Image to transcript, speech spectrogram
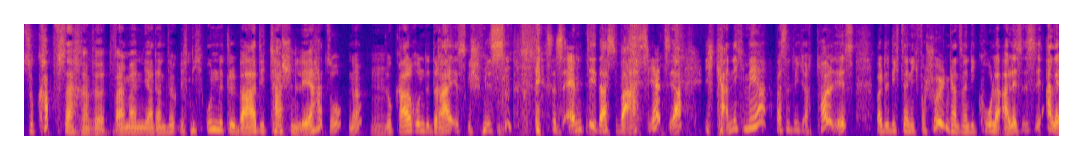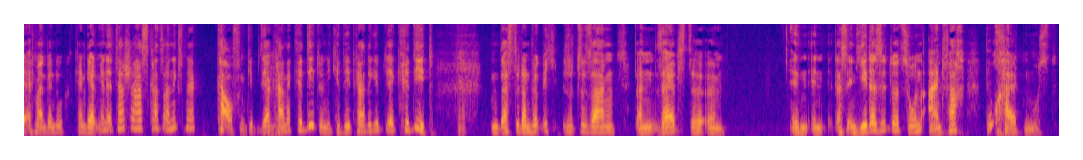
zur Kopfsache wird, weil man ja dann wirklich nicht unmittelbar die Taschen leer hat, so, ne? Mhm. Lokalrunde drei ist geschmissen, es ist empty, das war's jetzt, ja. Ich kann nicht mehr, was natürlich auch toll ist, weil du dich da nicht verschulden kannst, wenn die Kohle alles ist, sie alle. Ich meine, wenn du kein Geld mehr in der Tasche hast, kannst du auch nichts mehr kaufen, gibt dir ja mhm. keiner Kredit und die Kreditkarte gibt dir Kredit. Ja. Und dass du dann wirklich sozusagen dann selbst äh, ähm, in, in, das in jeder Situation einfach buchhalten musst,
